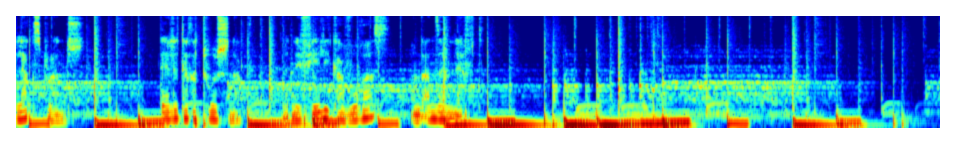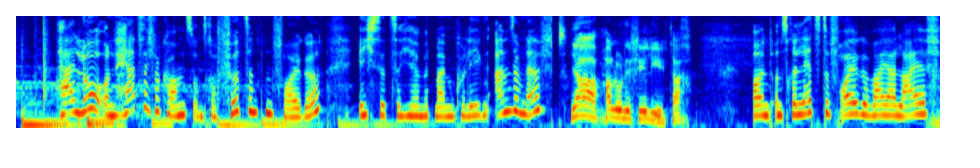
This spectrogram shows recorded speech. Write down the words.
Lachsbrunch. Der Literaturschnack mit Nefeli Kavuras und Anselm Neft. Hallo und herzlich willkommen zu unserer 14. Folge. Ich sitze hier mit meinem Kollegen Anselm Neft. Ja, hallo Nefeli, Tag. Und unsere letzte Folge war ja live.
